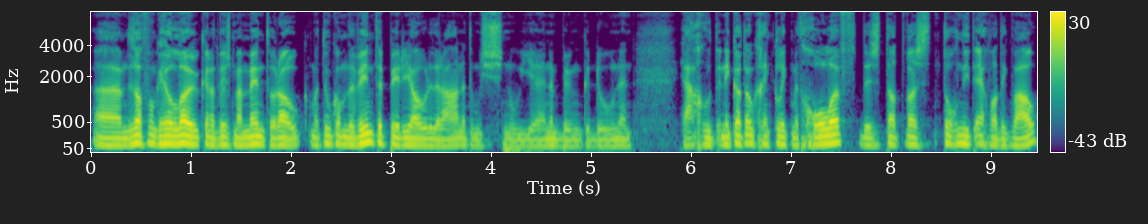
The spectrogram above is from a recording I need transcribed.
Ehm, dus dat vond ik heel leuk en dat wist mijn mentor ook. Maar toen kwam de winterperiode eraan en toen moest je snoeien en een bunker doen. En ja goed, en ik had ook geen klik met golf, dus dat was toch niet echt wat ik wou.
